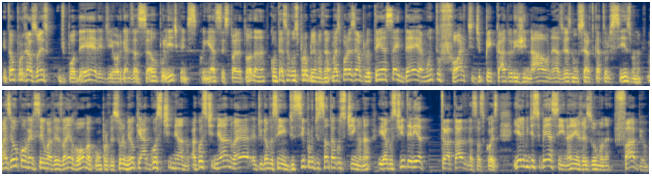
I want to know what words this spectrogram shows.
Então, por razões de poder e de organização política, a gente conhece essa história toda, né? Acontecem alguns problemas, né? Mas, por exemplo, tem essa ideia muito forte de pecado original, né? Às vezes num certo catolicismo, né? Mas eu conversei uma vez lá em Roma com um professor meu que é agostiniano. Agostiniano é, digamos assim, discípulo de Santo Agostinho, né? E Agostinho teria tratado dessas coisas. E ele me disse bem assim, né, em resumo, né? Fábio,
